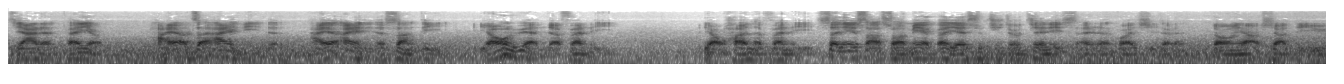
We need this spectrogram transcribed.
家人、朋友还要再爱你的，还要爱你的上帝永远的分离，永恒的分离。圣经上说，没有跟耶稣基督建立神人关系的人，都要下地狱。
